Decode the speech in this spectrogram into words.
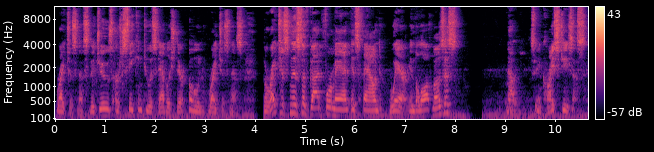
righteousness. The Jews are seeking to establish their own righteousness. The righteousness of God for man is found where? In the law of Moses? No, it's in Christ Jesus.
